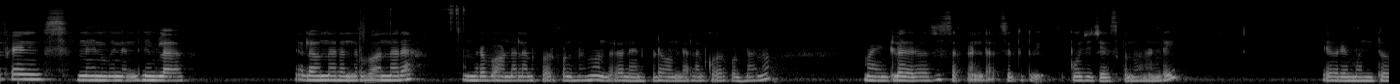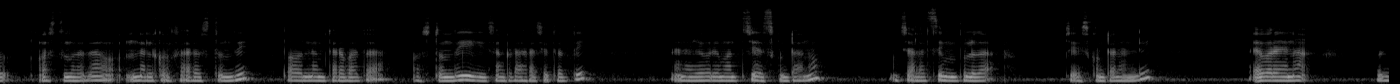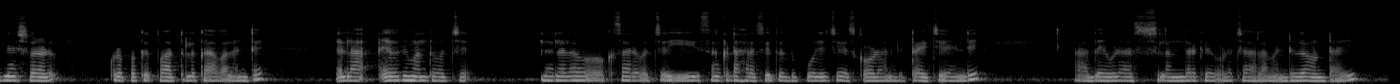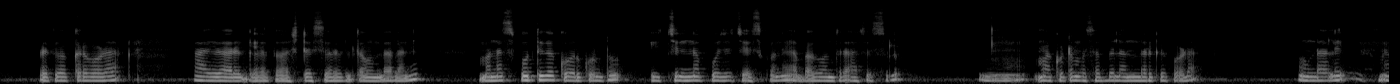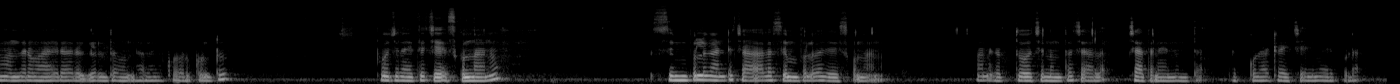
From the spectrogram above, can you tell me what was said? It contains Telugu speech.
ఫ్రెండ్స్ నేను మీ నందిని బ్లాగ్. ఎలా ఉన్నారు? అందరూ బాగున్నారా? అందరూ బాగుండాలని కోరుకుంటున్నాను. అందులో నేను కూడా ఉండాలని కోరుకుంటున్నాను. మా ఇంట్లో ఈరోజు సెకండ్ చతుర్థి పూజ చేసుకున్నానండి. ఎవ్రీ మంత్ వస్తుంది కదా నెలకు ఒకసారి వస్తుంది. పౌర్ణమి తర్వాత వస్తుంది ఈ సంకటహార చతుర్థి. నేను ఎవ్రీ మంత్ చేసుకుంటాను. చాలా సింపుల్గా చేసుకుంటానండి. ఎవరైనా విఘ్నేశ్వరుడు కృపకి పాత్రలు కావాలంటే ఇలా ఎవ్రీ మంత్ వచ్చే నెలలో ఒకసారి వచ్చే ఈ సంకటహర చతుర్థి పూజ చేసుకోవడానికి ట్రై చేయండి. ఆ దేవుడి ఆశీస్సులందరికీ కూడా చాలా మెండుగా ఉంటాయి. ప్రతి ఒక్కరు కూడా ఆయుర ఆరోగ్యాలతో అష్టైశ్వర్యాలతో ఉండాలని మనస్ఫూర్తిగా కోరుకుంటూ ఈ చిన్న పూజ చేసుకొని ఆ భగవంతుడి ఆశస్సులు మా కుటుంబ సభ్యులందరికీ కూడా ఉండాలి. మేమందరం ఆయుర ఆరోగ్యాలతో ఉండాలని కోరుకుంటూ పూజనైతే చేసుకున్నాను. సింపుల్గా అంటే చాలా సింపుల్గా చేసుకున్నాను. మనకు తోచినంత చాలా చేతనైనంత. తప్పకుండా ట్రై చేయండి మీరు కూడా.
